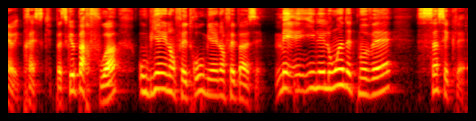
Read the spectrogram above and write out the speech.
Eh oui, presque. Parce que parfois, ou bien il en fait trop, ou bien il en fait pas assez. Mais il est loin d'être mauvais, ça c'est clair.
